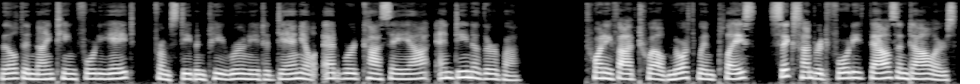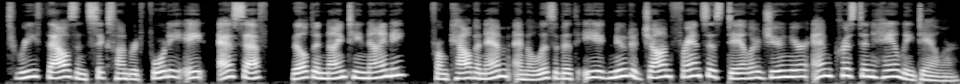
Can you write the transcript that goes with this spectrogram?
built in 1948, from Stephen P. Rooney to Daniel Edward Casella and Dina Thurba. 2512 Northwind Place, $640,000, 3648 SF, built in 1990, from Calvin M. and Elizabeth E. Agnew to John Francis Daler Jr. and Kristen Haley Daler.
